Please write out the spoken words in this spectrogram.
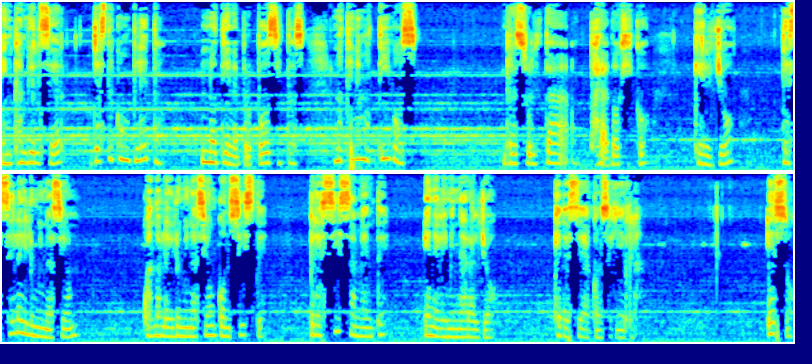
En cambio el ser ya está completo, no tiene propósitos, no tiene motivos. Resulta paradójico que el yo desee la iluminación cuando la iluminación consiste precisamente en eliminar al yo que desea conseguirla. Eso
